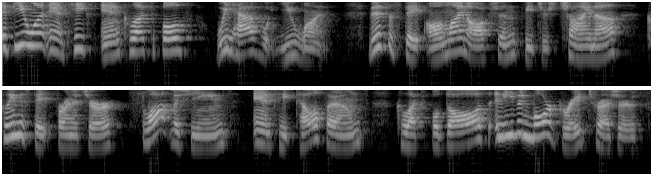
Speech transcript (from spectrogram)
If you want antiques and collectibles, we have what you want. This estate online auction features china, clean estate furniture, slot machines, antique telephones, collectible dolls, and even more great treasures.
